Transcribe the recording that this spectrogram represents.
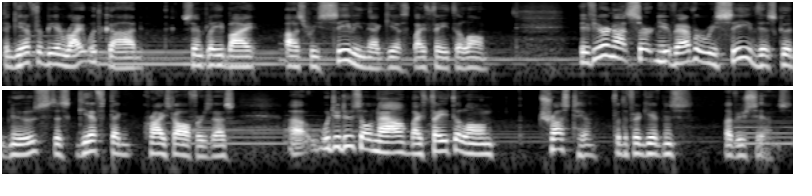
the gift of being right with God, simply by us receiving that gift by faith alone. If you're not certain you've ever received this good news, this gift that Christ offers us, uh, would you do so now by faith alone? Trust Him for the forgiveness of your sins.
